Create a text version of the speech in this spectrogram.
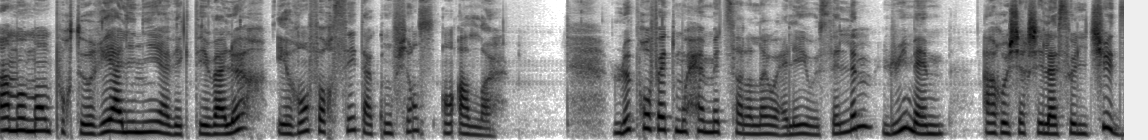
un moment pour te réaligner avec tes valeurs et renforcer ta confiance en Allah. Le prophète Mohammed lui-même a recherché la solitude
